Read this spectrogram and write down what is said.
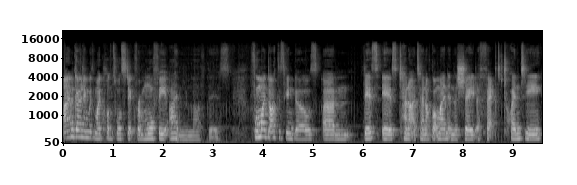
I'm going in with my contour stick from Morphe. I love this. For my darker skin girls, um, this is 10 out of 10. I've got mine in the shade Effect 20.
